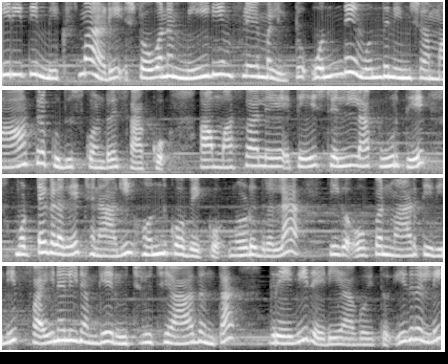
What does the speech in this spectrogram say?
ಈ ರೀತಿ ಮಿಕ್ಸ್ ಮಾಡಿ ಸ್ಟೋವನ್ನು ಮೀಡಿಯಮ್ ಫ್ಲೇಮಲ್ಲಿಟ್ಟು ಒಂದೇ ಒಂದು ನಿಮಿಷ ಮಾತ್ರ ಕುದಿಸ್ಕೊಂಡ್ರೆ ಸಾಕು. ಆ ಮಸಾಲೆ ಟೇಸ್ಟ್ ಎಲ್ಲ ಪೂರ್ತಿ ಮೊಟ್ಟೆಗಳಿಗೆ ಚೆನ್ನಾಗಿ ಹೊಂದ್ಕೋಬೇಕು. ನೋಡಿದ್ರಲ್ಲ? ಈಗ ಓಪನ್ ಮಾಡ್ತಿದ್ದೀನಿ. ಫೈನಲಿ ನಮಗೆ ರುಚಿ ರುಚಿ ಆದಂಥ ಗ್ರೇವಿ ರೆಡಿ ಆಗೋಯಿತು. ಇದರಲ್ಲಿ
